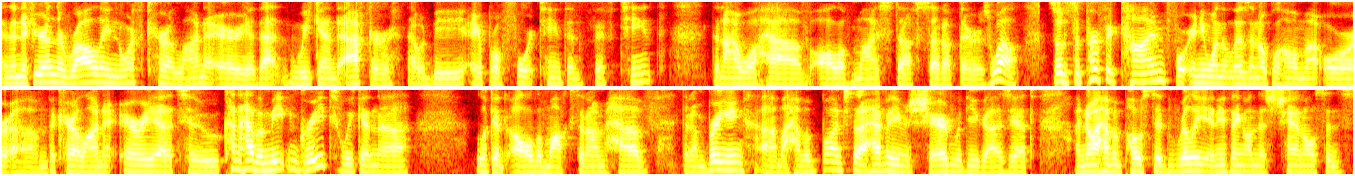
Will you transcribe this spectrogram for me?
And then if you're in the Raleigh, North Carolina area that weekend after, that would be April 14th and 15th, then I will have all of my stuff set up there as well. So it's the perfect time for anyone that lives in Oklahoma or um, the Carolina area to kind of have a meet and greet. We can uh, look at all the MOCs that I have that I'm bringing. Um, I have a bunch that I haven't even shared with you guys yet. I know I haven't posted really anything on this channel since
